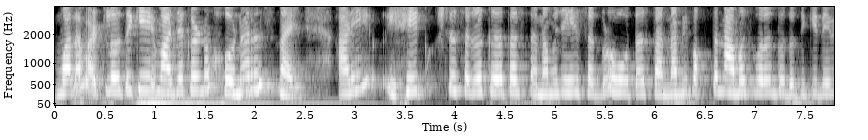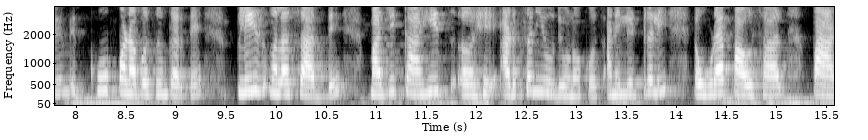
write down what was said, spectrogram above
मला वाटलं होतं की हे माझ्याकडनं होणारच नाही. आणि हे गोष्ट सगळं करत असताना म्हणजे हे सगळं होत असताना मी फक्त नामस्मरण करत होती की देवी मी खूप मनापासून करते. प्लीज मला साथ दे. माझी काहीच हे अडचण येऊ देऊ नकोस. आणि लिटरली एवढ्या पावसात पा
